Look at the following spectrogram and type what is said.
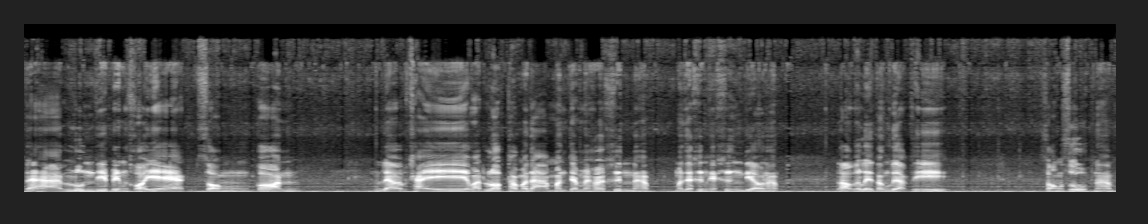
แต่ถ้ารุ่นที่เป็นคอยแยกสองก้อน แล้วใช้วัดรอบธรรมดามันจะไม่ค่อยขึ้นนะครับ มันจะขึ้นแค่ครึ่งเดียวนะครับ เราก็เลยต้องเลือกที่สองสูบนะครับ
